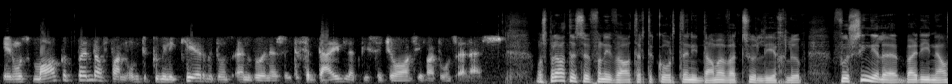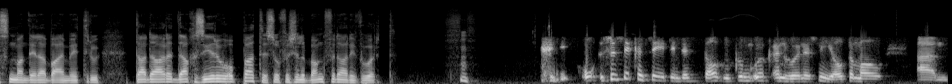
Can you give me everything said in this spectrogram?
en ons maak 'n punt daarvan om te kommunikeer met ons inwoners en te verduidelik die situasie wat ons in is. Ons praat nou so van die watertekorte in die damme wat so leegloop. Voorsien julle by die Nelson Mandela Bay Metro dat daar 'n dag zero op pad is of is julle bang vir daardie woord? Soos ek gesê het en dis dalk hoekom ook inwoners nie heeltemal ehm um,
